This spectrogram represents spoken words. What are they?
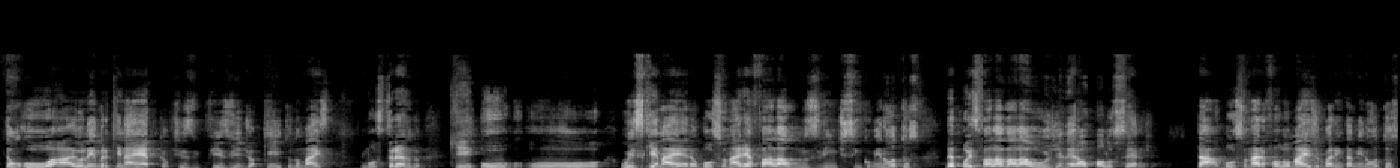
Então, o, a, eu lembro que na época, eu fiz, fiz vídeo aqui e tudo mais, mostrando que o, o, o esquema era, o Bolsonaro ia falar uns 25 minutos, depois falava lá o general Paulo Sérgio. Tá, o Bolsonaro falou mais de 40 minutos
